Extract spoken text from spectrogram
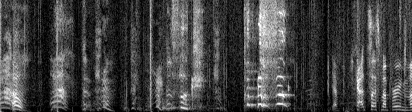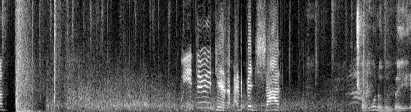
Ah! Oh, ah! Fuck! What the fuck? Yeah, you can't touch my broom, man. What are you doing? yeah, I've been shot. Shot one of them, mate.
